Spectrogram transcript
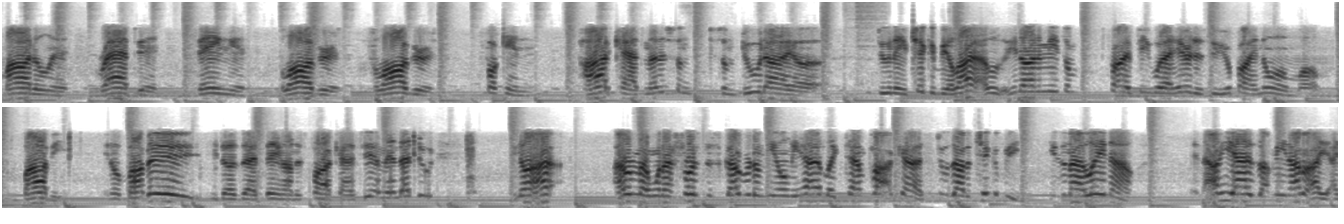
modeling, rapping, singing, bloggers, vloggers, fucking podcasts. Man, there's some some dude I uh dude named Chickaby. A lot, you know what I mean? Some probably people that hear this dude, you'll probably know him. Um, Bobby, you know Bobby. He does that thing on his podcast. Yeah, man, that dude. You know, I I remember when I first discovered him, he only had like ten podcasts. Dude's out of Chicopee. He's in LA now. And now he has, I mean, I, I,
